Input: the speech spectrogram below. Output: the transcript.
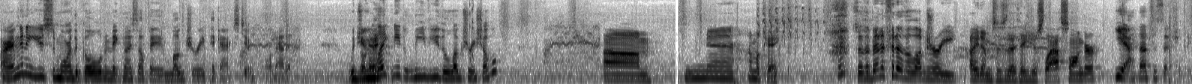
All right, I'm gonna use some more of the gold and make myself a luxury pickaxe too. While I'm at it. Would you Okay. like me to leave you the luxury shovel? Um, nah, I'm okay. So the benefit of the luxury items is that they just last longer. Yeah, that's essentially.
